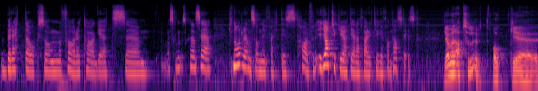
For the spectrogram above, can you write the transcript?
berätta också om företagets, eh, vad ska, ska man säga, knorren som ni faktiskt har. För jag tycker ju att ert verktyg är fantastiskt. Ja men absolut. Och eh,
